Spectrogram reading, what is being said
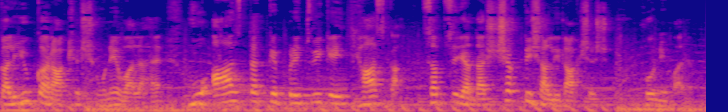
कलयुग का राक्षस होने वाला है, वो आज तक के पृथ्वी के इतिहास का सबसे ज़्यादा शक्तिशाली राक्षस होने वाला है।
